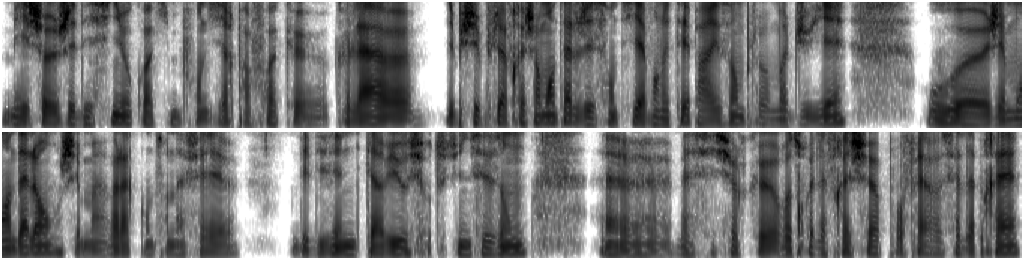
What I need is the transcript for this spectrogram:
mais j'ai des signaux, quoi, qui me font dire parfois que que là, euh, et puis j'ai plus la fraîcheur mentale. J'ai senti avant l'été, par exemple, au mois de juillet, où euh, j'ai moins d'allant. J'ai voilà, quand on a fait euh, des dizaines d'interviews sur toute une saison, bah, c'est sûr que retrouver de la fraîcheur pour faire celle d'après,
